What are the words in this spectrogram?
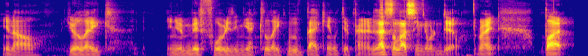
you know, you're like in your mid 40s and you have to like move back in with your parents? That's the last thing you want to do, right? But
